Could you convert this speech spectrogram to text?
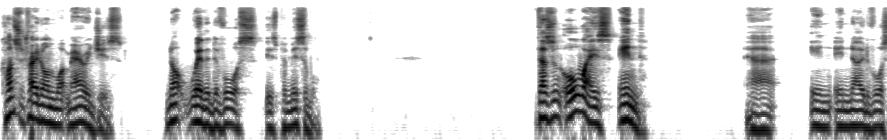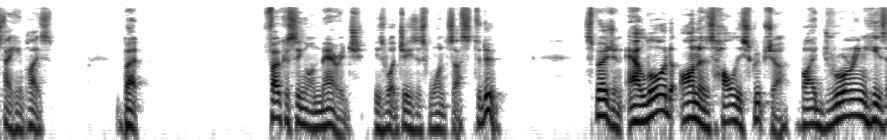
Concentrate on what marriage is, not whether divorce is permissible. Doesn't always end uh, in, in no divorce taking place. But focusing on marriage is what Jesus wants us to do. Spurgeon, our Lord honors Holy Scripture by drawing his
